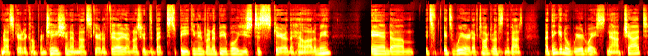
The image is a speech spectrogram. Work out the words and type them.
I'm not scared of confrontation. I'm not scared of failure. I'm not scared, of, but speaking in front of people used to scare the hell out of me. And um, it's it's weird. I've talked about this in the past. I think in a weird way, Snapchat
